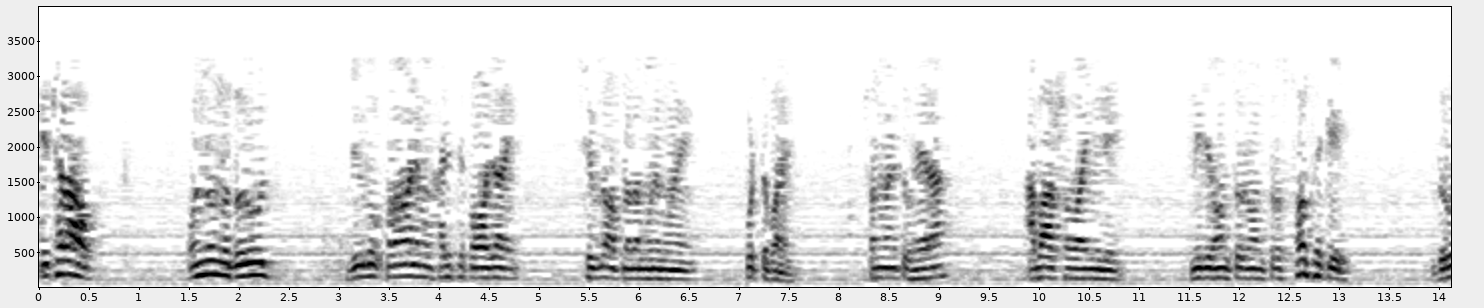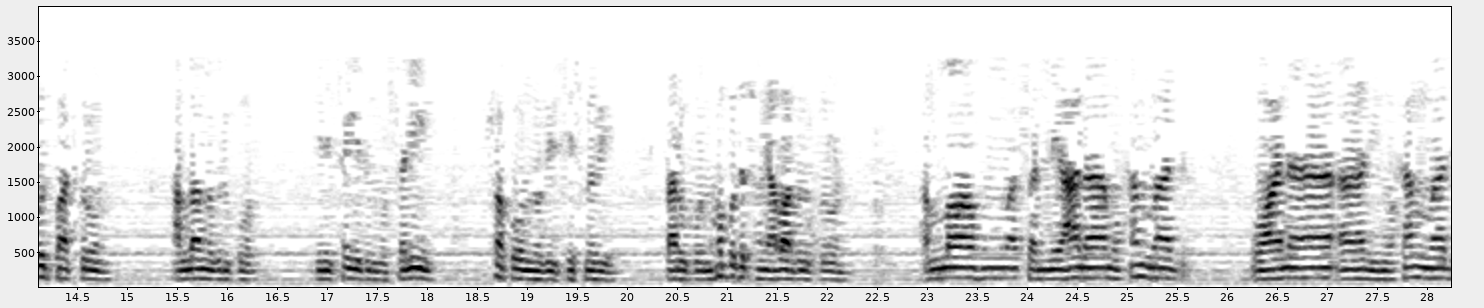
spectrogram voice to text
এছাড়াও অন্য অন্য দরুদ যেগুলো কোরআন এবং হাদিসে পাওয়া যায় সেগুলো আপনারা মনে মনে পড়তে পারেন সম্মানিত ভাইয়েরা আবার সবাই মিলে নিজের অন্তর অন্তরস্থল থেকে দরুদ পাঠ করুন আল্লাহ নবীর উপর যিনি সৈয়দুল মুরসালিম সকল নবীর শেষ নবী তার উপর মোহব্বতের সঙ্গে আবার দরুদ করুন اللهم صل على محمد وعلى آل محمد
